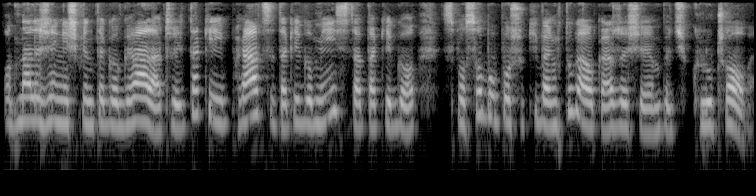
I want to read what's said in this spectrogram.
odnalezienie świętego grala, czyli takiej pracy, takiego miejsca, takiego sposobu poszukiwań, która okaże się być kluczowe.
